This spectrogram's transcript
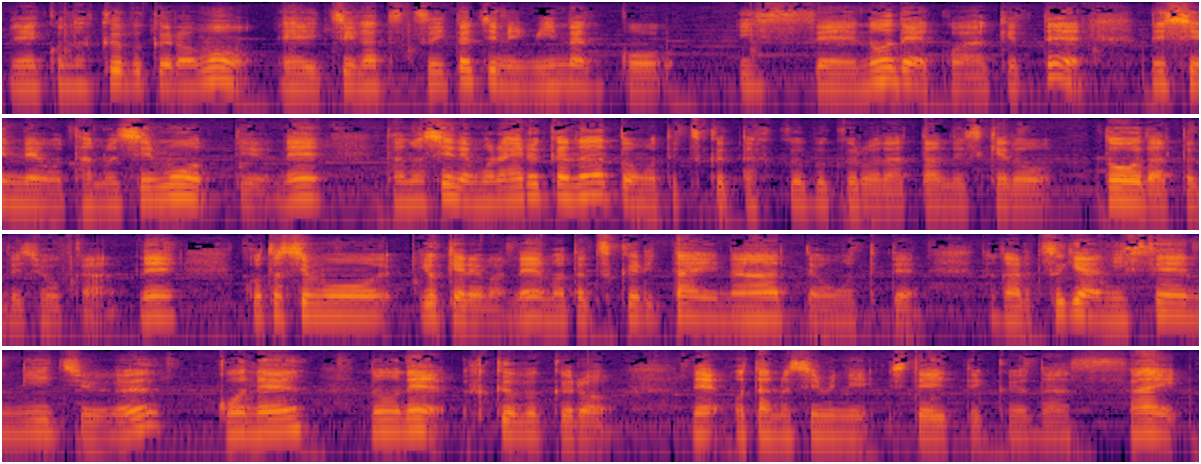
う？ね、この福袋も、え、1月1日にみんながこう、一斉のでこう開けて、で、新年を楽しもうっていうね、楽しんでもらえるかなと思って作った福袋だったんですけど、どうだったでしょうか？ね。今年も良ければね、また作りたいなって思ってて。だから次は2025年のね、福袋、ね、お楽しみにしていてください。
